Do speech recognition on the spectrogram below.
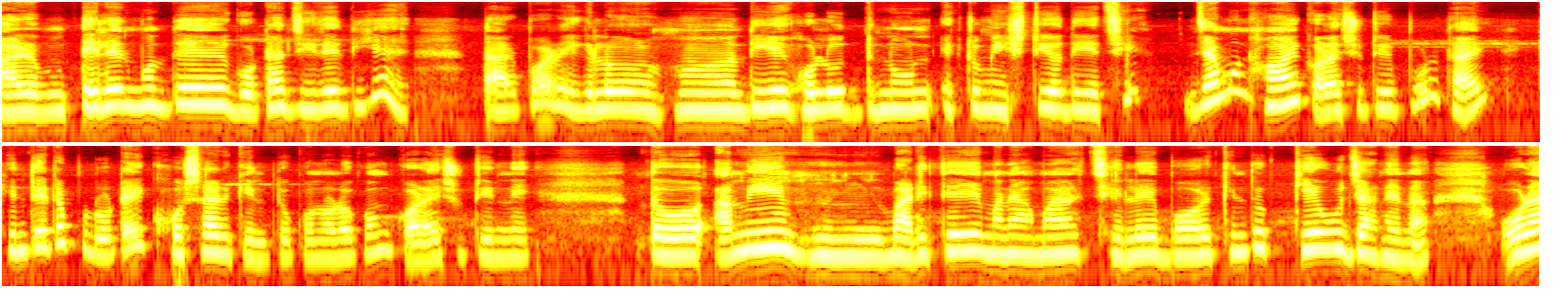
আর তেলের মধ্যে গোটা জিরে দিয়ে তারপর এগুলো দিয়ে হলুদ, নুন, একটু মিষ্টিও দিয়েছি। যেমন হয় কড়াইশুঁটির পুর তাই, কিন্তু এটা পুরোটাই খোসার কিন্তু, কোনো রকম কড়াইশুঁটি নেই। তো আমি বাড়িতে মানে আমার ছেলে, বর কিন্তু কেউ জানে না। ওরা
